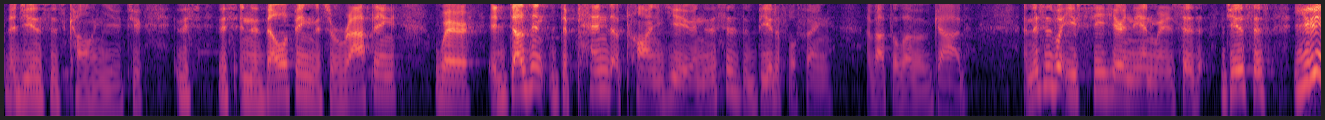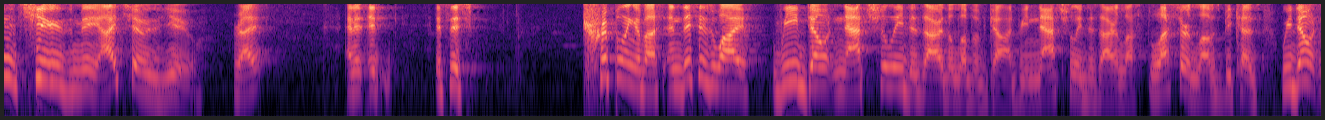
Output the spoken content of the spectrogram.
that Jesus is calling you to. This, this enveloping, this wrapping, where it doesn't depend upon you. And this is the beautiful thing about the love of God. And this is what you see here in the end when it says, Jesus says, You didn't choose me, I chose you, right? And it, it, it's this crippling of us, and this is why we don't naturally desire the love of God. We naturally desire less, lesser loves because we don't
